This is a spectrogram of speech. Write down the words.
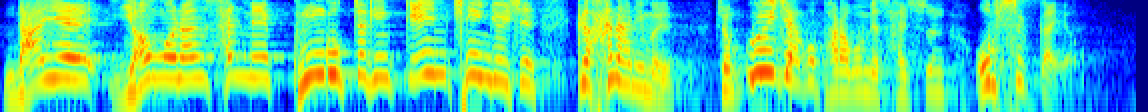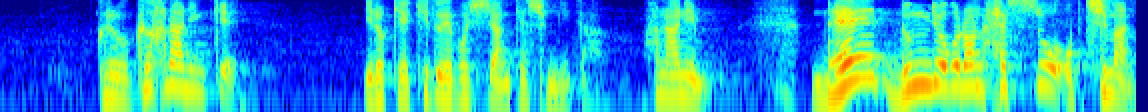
나의 영원한 삶의 궁극적인 게임 체인저이신 그 하나님을 좀 의지하고 바라보며 살 수는 없을까요? 그리고 그 하나님께 이렇게 기도해 보시지 않겠습니까? 하나님, 내 능력으로는 할 수 없지만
